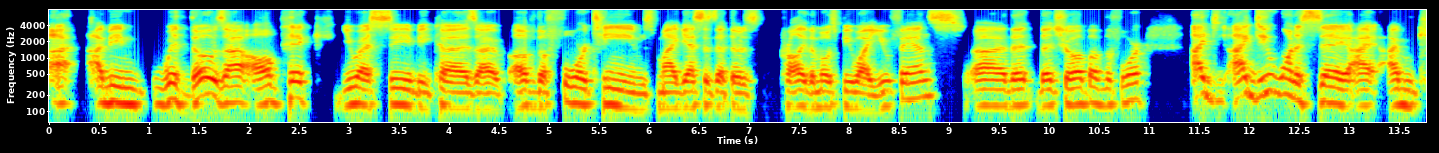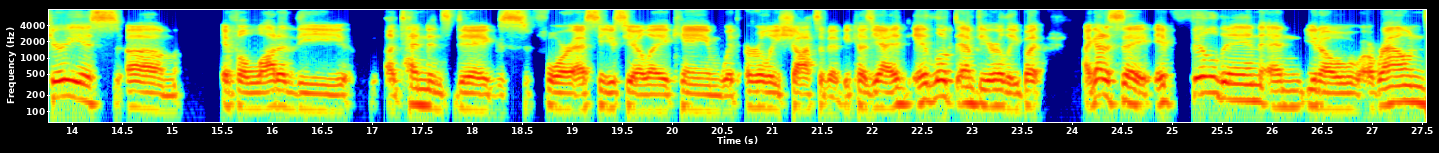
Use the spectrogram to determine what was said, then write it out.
I, I mean, with those, I, will pick USC because I, of the four teams, my guess is that there's probably the most BYU fans uh, that that show up of the four. I, I do want to say I, I'm curious um, if a lot of the attendance digs for SC UCLA came with early shots of it because yeah, it, it looked empty early, but I got to say it filled in and you know around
